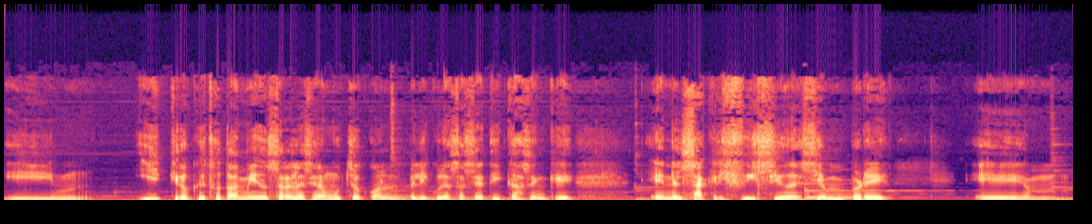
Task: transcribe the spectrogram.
Y, y creo que esto también se relaciona mucho con películas asiáticas en que en el sacrificio de siempre Em,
